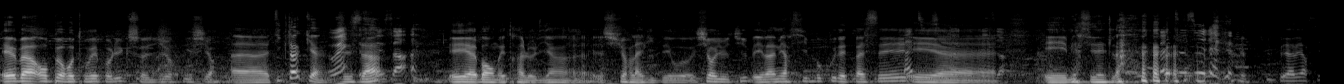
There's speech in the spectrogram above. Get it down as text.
et ben on peut retrouver Pollux euh, du coup sur euh, TikTok, Ouais, c'est ça. c'est ça. Et euh, bon, on mettra le lien euh, sur la vidéo euh, sur YouTube. Et ben merci beaucoup d'être passé Pas de et, soucis, euh, ça et merci d'être là. Super, merci.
